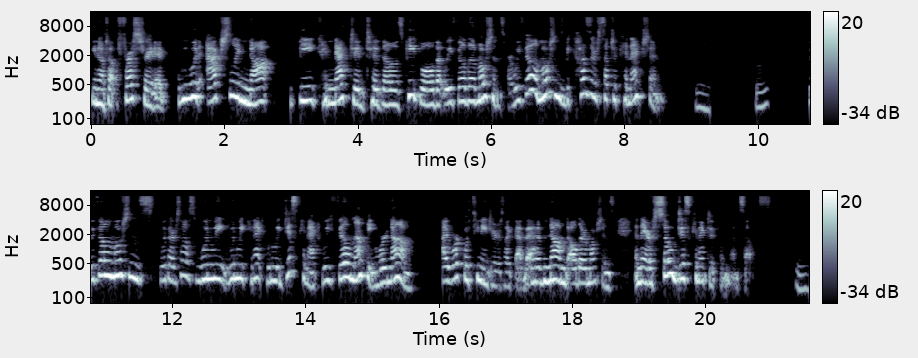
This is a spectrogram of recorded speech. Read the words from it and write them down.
you know felt frustrated we would actually not be connected to those people that we feel the emotions for. We feel emotions because there's such a connection. Mm-hmm we feel emotions with ourselves. When we when we connect when we disconnect we feel nothing. We're numb. I work with teenagers like that that have numbed all their emotions and they are so disconnected from themselves. Mm.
